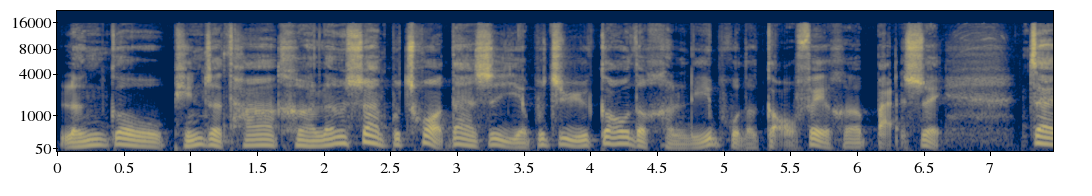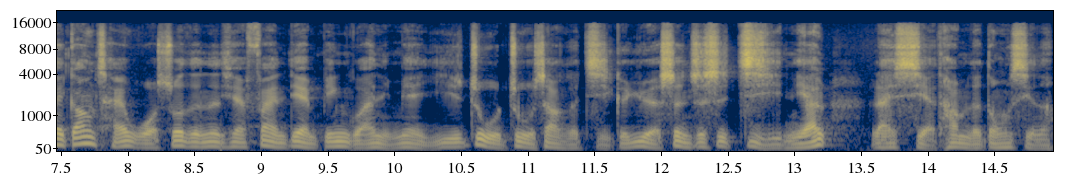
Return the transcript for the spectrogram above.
能够凭着他可能算不错，但是也不至于高的很离谱的稿费和版税，在刚才我说的那些饭店宾馆里面一住住上个几个月，甚至是几年来写他们的东西呢？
